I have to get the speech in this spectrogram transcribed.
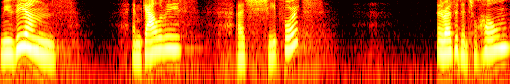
museums, and galleries, uh, sheep forts, a residential home.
